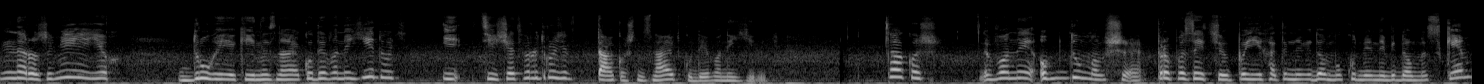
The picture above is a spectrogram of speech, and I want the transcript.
не розуміє їх, другий, який не знає, куди вони їдуть, і ці четверо друзів також не знають, куди вони їдуть. Також вони, обдумавши пропозицію поїхати невідомо куди, невідомо з ким,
